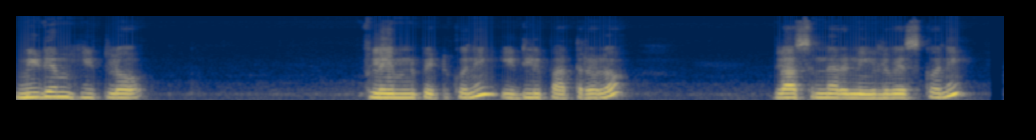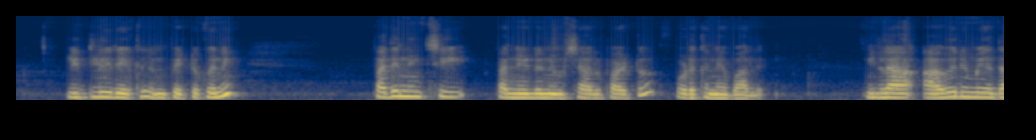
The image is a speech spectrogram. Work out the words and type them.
మీడియం హీట్లో ఫ్లేమ్ని పెట్టుకొని ఇడ్లీ పాత్రలో గ్లాసున్నర నీళ్ళు వేసుకొని ఇడ్లీ రేకులను పెట్టుకొని పది నుంచి పన్నెండు నిమిషాల పాటు ఉడకనివ్వాలి. ఇలా ఆవిరి మీద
